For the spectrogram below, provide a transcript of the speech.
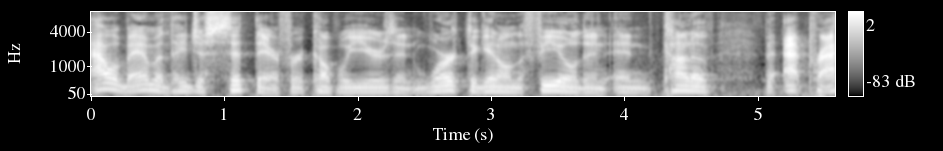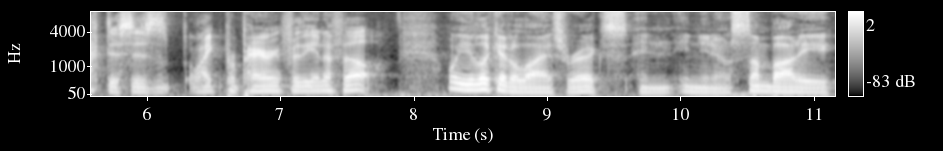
Alabama, they just sit there for a couple years and work to get on the field and and kind of at practice is like preparing for the NFL. Well, you look at Elias Ricks, and, and you know somebody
